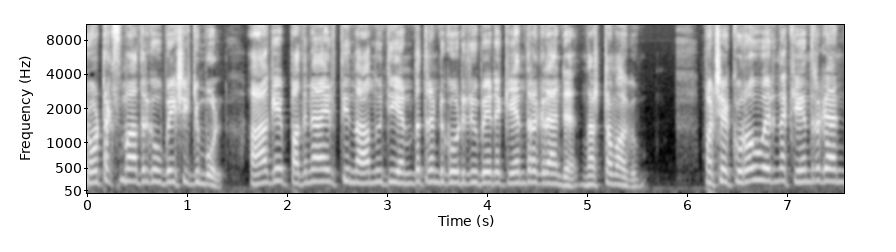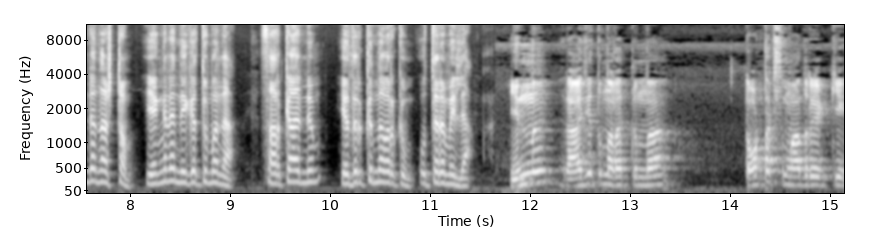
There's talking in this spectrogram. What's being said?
ടോട്ടക്സ് മാതൃക ഉപേക്ഷിക്കുമ്പോൾ ആകെ പതിനായിരത്തി നാനൂറ്റി എൺപത്തിരണ്ട് കോടി രൂപയുടെ കേന്ദ്ര ഗ്രാന്റ് നഷ്ടമാകും. പക്ഷേ കുറവ് വരുന്ന കേന്ദ്ര ഗ്രാന്റിന്റെ നഷ്ടം എങ്ങനെ നികത്തുമെന്ന് സർക്കാരിനും എതിർക്കുന്നവർക്കും ഉത്തരമില്ല. ഇന്ന് രാജ്യത്ത് നടക്കുന്ന ടോട്ടക്സ് മാതൃകയ്ക്ക്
